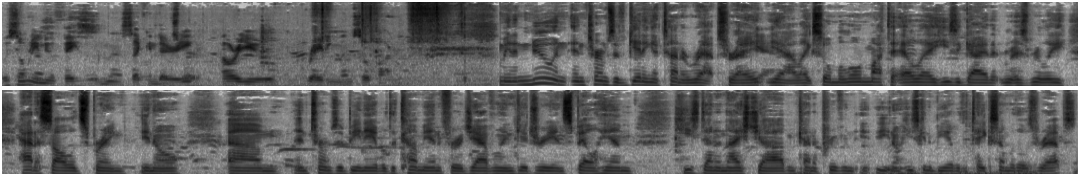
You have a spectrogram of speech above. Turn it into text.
With so many new faces in the secondary, how are you rating them so far? I mean, new in, in terms of getting a ton of reps, right? Yeah. like so Malone Mataele, he's a guy that has really had a solid spring, you know, um, in terms of being able to come in for a Javelin Guidry and spell him. He's done a nice job and kind of proven, you know, he's going to be able to take some of those reps.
